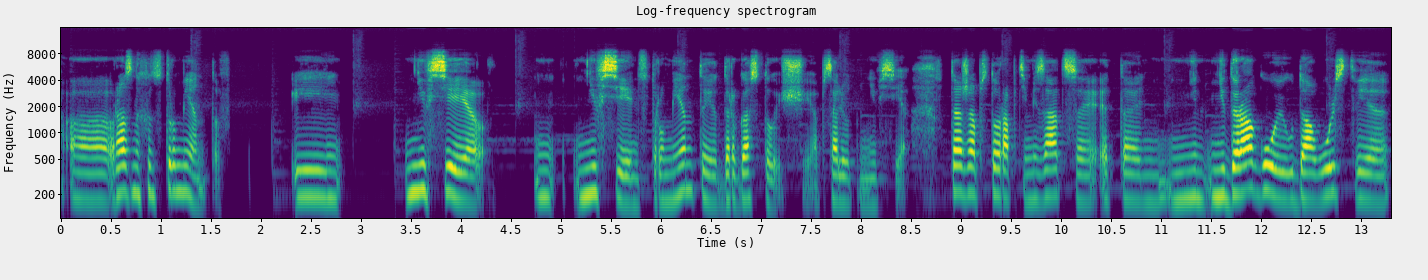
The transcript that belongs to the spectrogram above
э, разных инструментов. И не все не все инструменты дорогостоящие, абсолютно не все. Та же App Store оптимизация – это недорогое удовольствие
